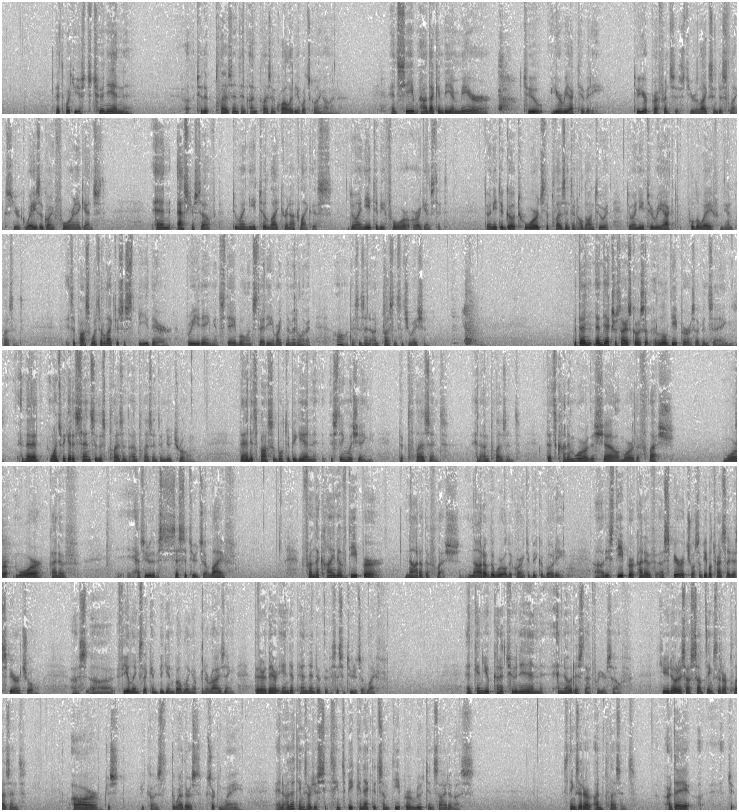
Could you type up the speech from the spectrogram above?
that what you just tune in uh, to the pleasant and unpleasant quality of what's going on, and see how that can be a mirror to your reactivity, to your preferences, to your likes and dislikes, your ways of going for and against, and ask yourself do I need to like or not like this? Do I need to be for or against it? Do I need to go towards the pleasant and hold on to it? Do I need to react, pull away from the unpleasant? Is it possible? What's it like just to be there, breathing and stable and steady, right in the middle of it? Oh, this is an unpleasant situation. But then, then the exercise goes a, a little deeper, as I've been saying, and that it, once we get a sense of this pleasant, unpleasant, and neutral, then it's possible to begin distinguishing the pleasant and unpleasant that's kind of more of the shell, more of the flesh, more, more kind of has to do with the vicissitudes of life, from the kind of deeper not of the flesh, not of the world, according to Bhikkhu Bodhi. Uh, these deeper kind of uh, spiritual, some people translate as spiritual uh, uh, feelings that can begin bubbling up and arising, that are there independent of the vicissitudes of life. And can you kind of tune in and notice that for yourself? Can you notice how some things that are pleasant are just because the weather is a certain way, and other things are just seem to be connected some deeper root inside of us. Things that are unpleasant, are they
